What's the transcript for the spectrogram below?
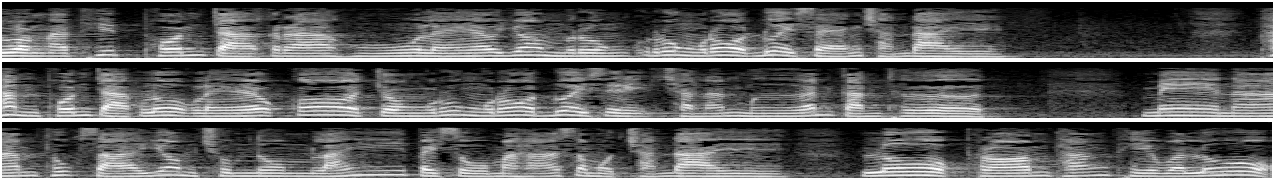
ดวงอาทิตย์พ้นจากราหูแล้วย่อมรุ่งรุ่งโรจน์ด้วยแสงฉันใด ท่านพ้นจากโลกแล้วก็จงรุ่งโรจน์ด้วยสิริฉะนั้นเหมือนกันเถิด แม่น้ำทุกสายย่อมชุมนุมไหลไปสู่มหาสมุทรชั้นใด โลกพร้อมทั้งเทวโลก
